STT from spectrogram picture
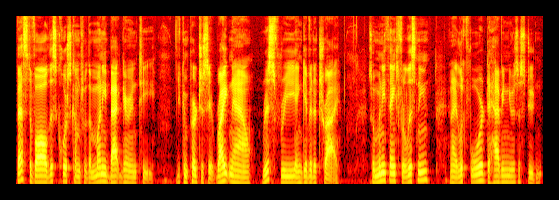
Best of all, this course comes with a money back guarantee. You can purchase it right now, risk free, and give it a try. So many thanks for listening, and I look forward to having you as a student.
